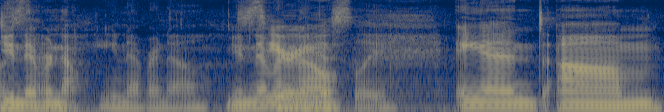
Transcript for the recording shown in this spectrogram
You never know. You never know. You never know. Seriously. and um,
